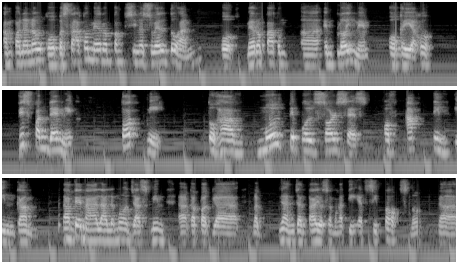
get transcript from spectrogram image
ang pananaw ko basta ako meron pang sinasweldohan o meron pa akong uh, employment, okay ako. This pandemic taught me to have multiple sources of active income. Dati naalala mo, Jasmine, uh, kapag uh, nag, yan, dyan tayo sa mga TFC talks, no? na uh,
